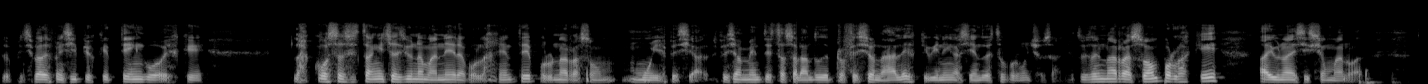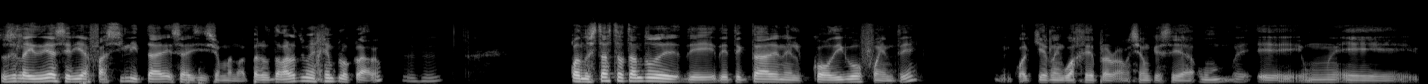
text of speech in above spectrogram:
los principales principios que tengo es que las cosas están hechas de una manera por la gente por una razón muy especial. Especialmente estás hablando de profesionales que vienen haciendo esto por muchos años. Entonces hay una razón por la que hay una decisión manual. Entonces la idea sería facilitar esa decisión manual. Pero darte un ejemplo claro, cuando estás tratando de, de detectar en el código fuente, en cualquier lenguaje de programación que sea, un, eh, eh, un, eh,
